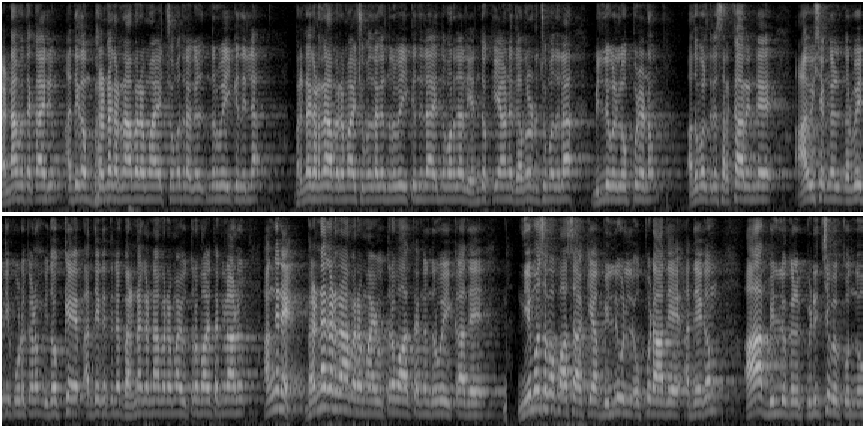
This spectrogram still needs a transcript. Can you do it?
രണ്ടാമത്തെ കാര്യം അദ്ദേഹം ഭരണഘടനാപരമായ ചുമതലകൾ നിർവഹിക്കുന്നില്ല. ഭരണഘടനാപരമായ ചുമതലകൾ നിർവഹിക്കുന്നില്ല എന്ന് പറഞ്ഞാൽ എന്തൊക്കെയാണ് ഗവർണറുടെ ചുമതല? ബില്ലുകളിൽ ഒപ്പിടണം. അതുപോലെ തന്നെ സർക്കാരിന്റെ ആവശ്യങ്ങൾ നിറവേറ്റി കൊടുക്കണം. ഇതൊക്കെ അദ്ദേഹത്തിന്റെ ഭരണഘടനാപരമായ ഉത്തരവാദിത്തങ്ങളാണ്. അങ്ങനെ ഭരണഘടനാപരമായ ഉത്തരവാദിത്തങ്ങൾ നിർവഹിക്കാതെ നിയമസഭ പാസാക്കിയ ബില്ലുകളിൽ ഒപ്പിടാതെ അദ്ദേഹം ആ ബില്ലുകൾ പിടിച്ചു വെക്കുന്നു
